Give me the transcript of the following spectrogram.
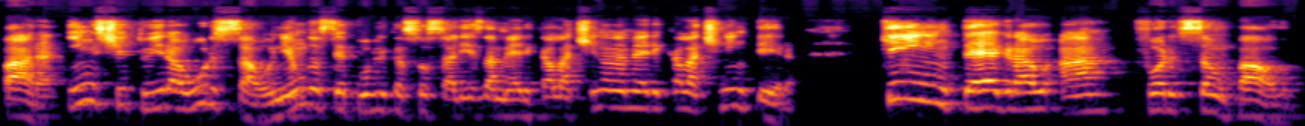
para instituir a URSA, União das Repúblicas Socialistas da América Latina, na América Latina inteira. Quem integra a Foro de São Paulo?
